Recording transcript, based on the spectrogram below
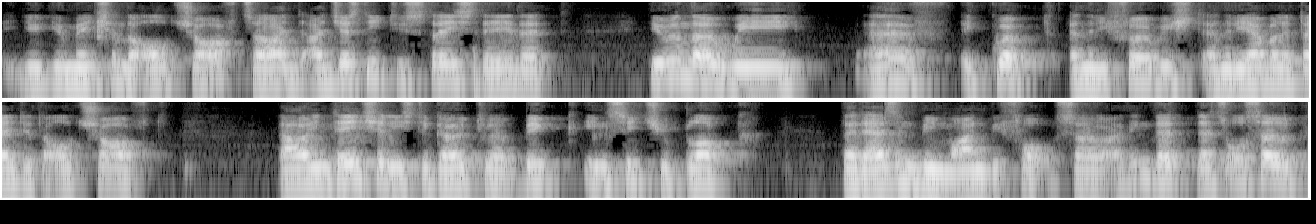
you, you mentioned the old shaft. So I, I just need to stress there that even though we have equipped and refurbished and rehabilitated the old shaft, our intention is to go to a big in situ block that hasn't been mined before. So I think that that's also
